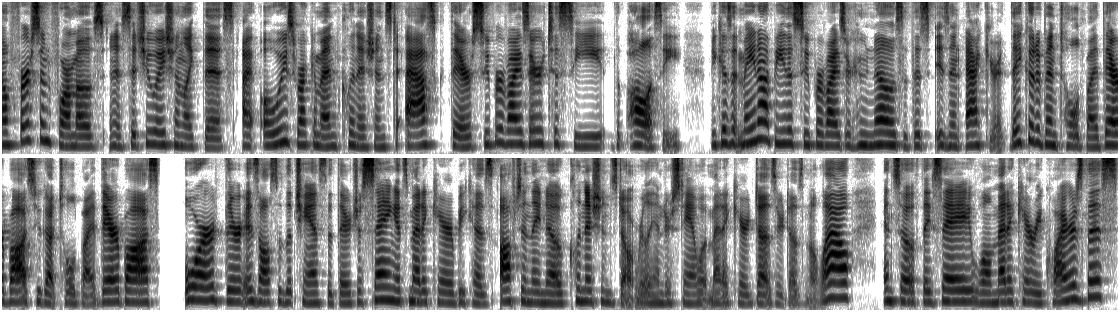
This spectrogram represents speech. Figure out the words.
Now, first and foremost, in a situation like this, I always recommend clinicians to ask their supervisor to see the policy because it may not be the supervisor who knows that this isn't accurate. They could have been told by their boss, who got told by their boss, or there is also the chance that they're just saying it's Medicare because often they know clinicians don't really understand what Medicare does or doesn't allow. And so if they say, well, Medicare requires this,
